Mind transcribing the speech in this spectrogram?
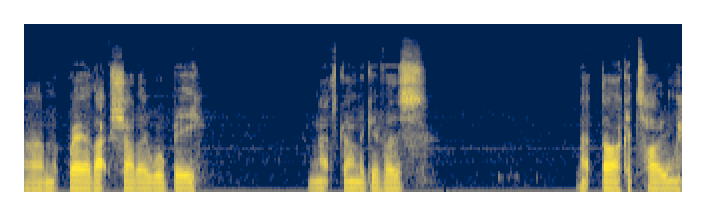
um, where that shadow will be. And that's going to give us that darker tone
